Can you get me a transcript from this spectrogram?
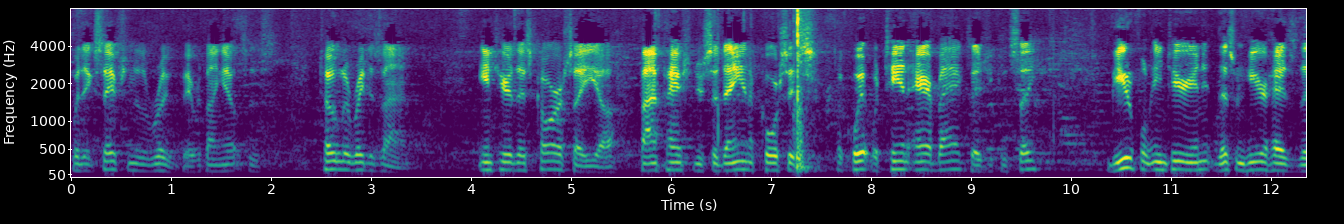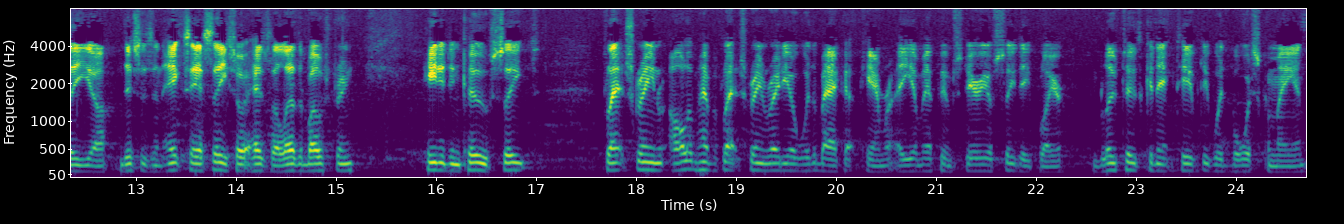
with the exception of the roof. Everything else is totally redesigned. Interior of this car is a uh, five-passenger sedan. Of course, it's equipped with 10 airbags, as you can see. Beautiful interior in it. This one here has the, uh, this is an XSE, so it has the leather bowstring, heated and cooled seats, flat screen. All of them have a flat screen radio with a backup camera, AM, FM stereo CD player, Bluetooth connectivity with voice command.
